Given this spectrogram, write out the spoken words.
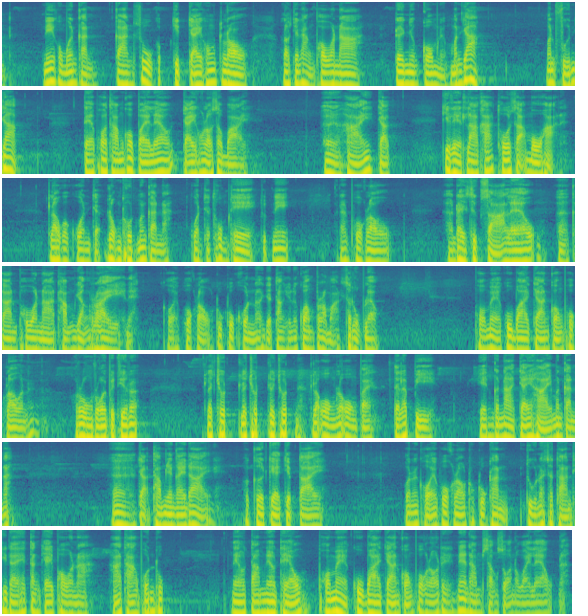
นี่ก็เหมือนกัน การสู้กับจิตใจของเรา เราจะนั่งภาวนา เดินโยงกรมเนี่ยมันยาก มันฝืนยาก แต่พอทำเข้าไปแล้วใจของเราสบายเออหายจากกิเลสราคะ โทสะโมหะ เราก็ควรจะลงทุนเหมือนกันนะควรจะทุ่มเทจุดนี้เพราะนั้นพวกเราได้ศึกษาแล้วการภาวนาทำอย่างไรเนี่ย ให้พวกเราทุก ๆ คนนะจะตั้งอยู่ในความประมาทสรุปแล้วพ่อแม่ครูบาอาจารย์ของพวกเรานะรงโรยไปทีละละชุดละชุดละชุดละองค์ละองค์ไป แต่ละปี เห็นก็น่าใจหายเหมือนกันนะจะทำยังไงได้พอเกิดแก่เจ็บตาย เพราะนั้นขอให้พวกเราทุก ๆ ท่านอยู่นสถานที่ใดให้ตั้งใจภาวนา หาทางพ้นทุกแนวตามแนวแถว พ่อแม่ครูบาอาจารย์ของพวกเราได้แนะนำสั่งสอนเอาไว้แล้วนะ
